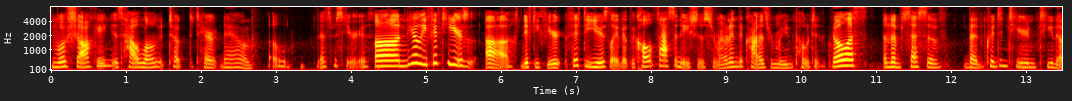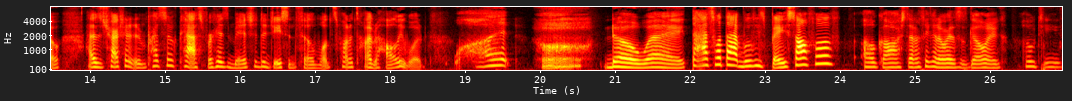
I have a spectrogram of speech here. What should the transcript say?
most shocking is how long it took to tear it down. Oh, that's mysterious. Uh, nearly 50 years, uh, nifty 50 years later, the cult fascination surrounding the crimes remained potent. No less an obsessive than Quentin Tarantino has attracted an impressive cast for his Manson-adjacent film Once Upon a Time in Hollywood. What? no way. That's what that movie's based off of? Oh gosh, then I don't think I know where this is going. Oh jeez.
